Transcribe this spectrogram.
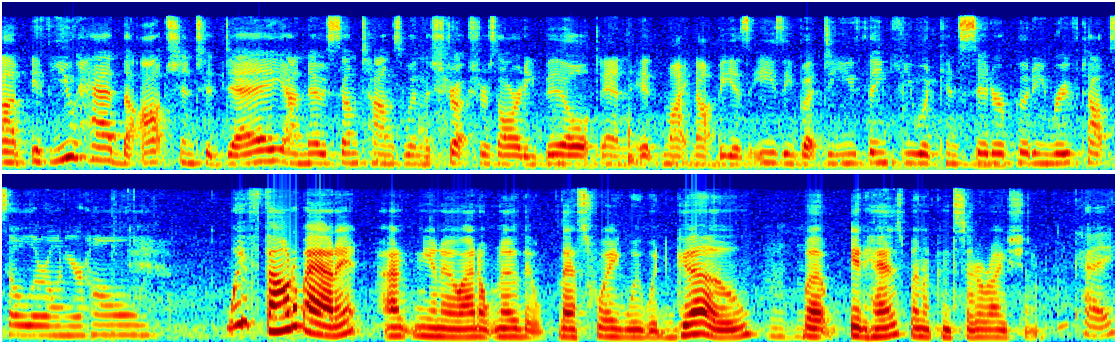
Um, if you had the option today, I know sometimes when the structure's already built and it might not be as easy, but do you think you would consider putting rooftop solar on your home? We've thought about it. I, you know, I don't know that that's where we would go, but it has been a consideration. Okay,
